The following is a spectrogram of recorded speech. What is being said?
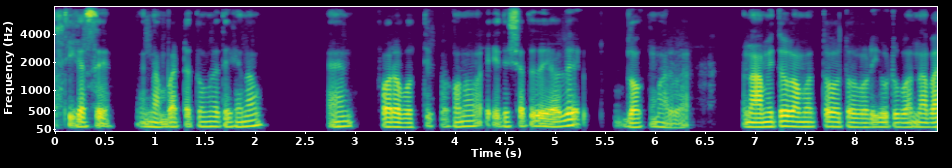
ঠিক আছে? নাম্বারটা তোমরা দেখে নাও এন্ড পরবর্তী কখনো এদের সাথে হলে ব্লক মারবা। না, আমি তো, আমার তো অত বড় ইউটিউবার না বা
